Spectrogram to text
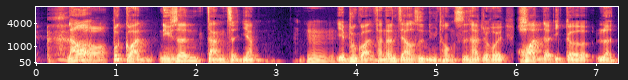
然后不管女生长怎样，嗯，也不管，反正只要是女同事，她就会换了一个人，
